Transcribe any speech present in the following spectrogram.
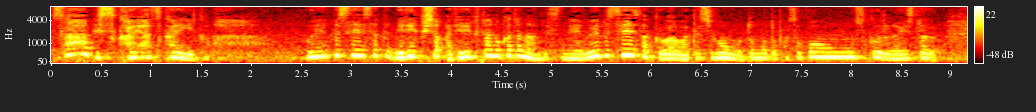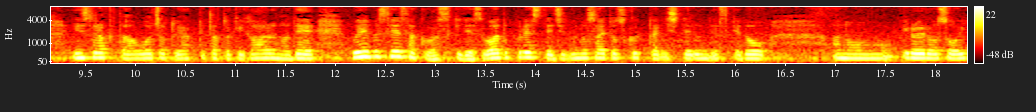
サービス開発会議か。ウェブ制作ディレクションあディレクターの方なんですね。ウェブ制作は私ももともとパソコンスクールのインスタインストラクターをちょっとやってた時があるのでウェブ制作は好きです。ワードプレスで自分のサイト作ったりしてるんですけどあのいろいろそういっ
